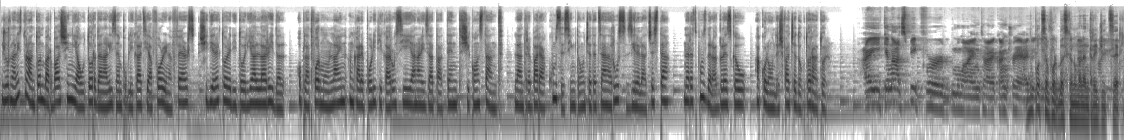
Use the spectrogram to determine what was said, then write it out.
Jurnalistul Anton Barbașin e autor de analize în publicația Foreign Affairs și director editorial la Riddle, o platformă online în care politica Rusiei e analizată atent și constant. La întrebarea cum se simte un cetățean rus zilele acestea, ne răspuns de la Glasgow, acolo unde își face doctoratul. Nu pot să vorbesc în numele întregii țări.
